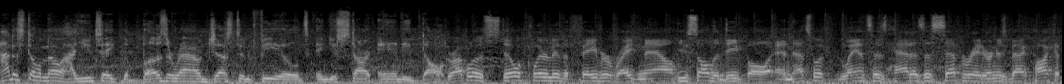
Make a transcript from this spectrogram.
I just don't know how you take the buzz around Justin Fields and you start Andy Dalton. Garoppolo is still clearly the favorite right now. You saw the deep ball, and that's what Lance has had as a separator in his back pocket.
